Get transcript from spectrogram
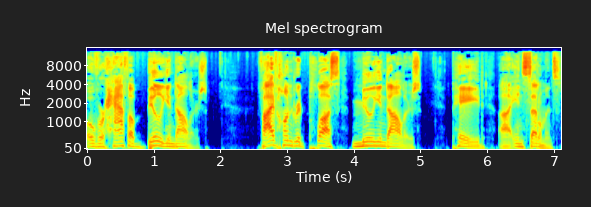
over half a billion dollars, 500 plus million dollars paid uh, in settlements.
